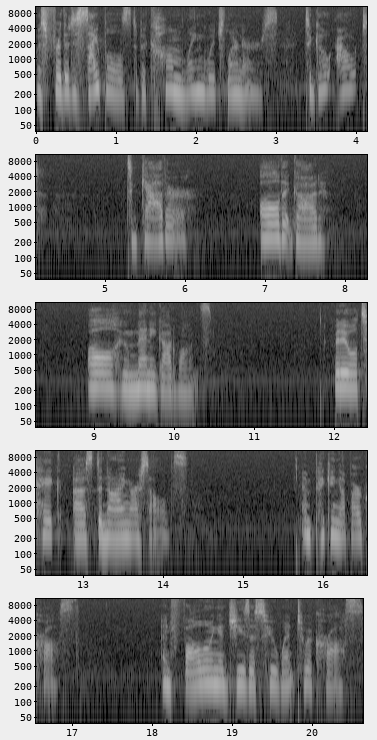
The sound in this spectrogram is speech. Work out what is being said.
was for the disciples to become language learners, to go out, to gather all that God, all who many God wants but it will take us denying ourselves and picking up our cross and following a Jesus who went to a cross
